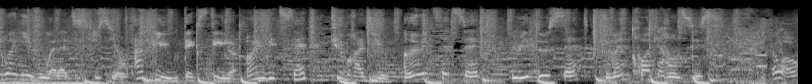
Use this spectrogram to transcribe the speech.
Joignez-vous à la discussion. Appelez ou textez le 187 Cube Radio 1877 827 2346. Hello.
